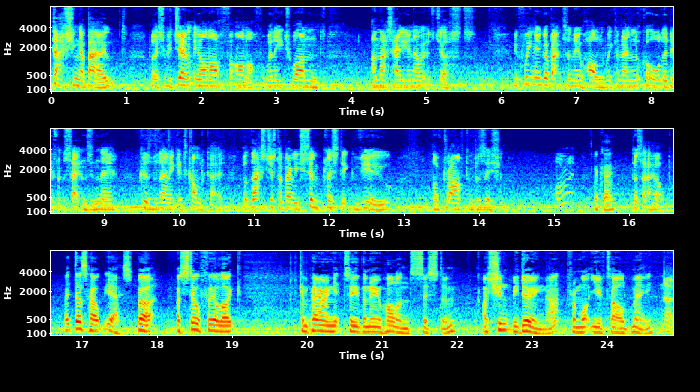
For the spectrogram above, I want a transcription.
dashing about, but they should be gently on off on off with each one, and that's how you know it adjusts. If we now go back to New Holland, we can then look at all the different settings in there because then it gets complicated. But that's just a very simplistic view of draft and position. All right, Okay. does that help? It does help, yes, but Right. I still feel like comparing it to the New Holland system, I shouldn't be doing that from what you've told me. No,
